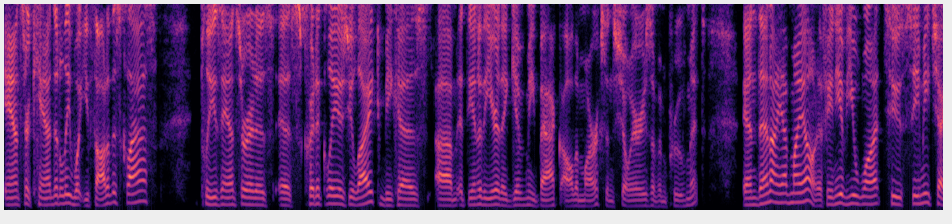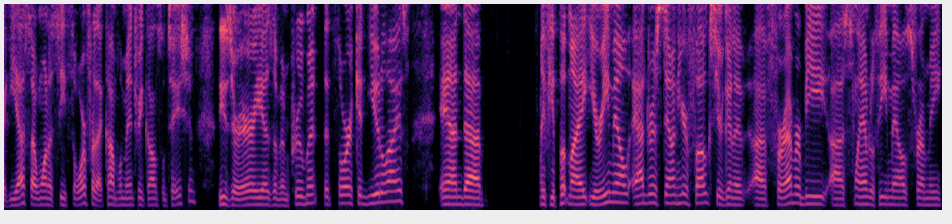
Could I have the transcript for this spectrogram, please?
answer candidly what you thought of this class. Please answer it as as critically as you like, because um, at the end of the year they give me back all the marks and show areas of improvement. And then I have my own. If any of you want to see me, check yes, I want to see Thor for that complimentary consultation. These are areas of improvement that Thor could utilize, and uh, if you put my your email address down here, folks, you're going to uh, forever be uh, slammed with emails from me,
